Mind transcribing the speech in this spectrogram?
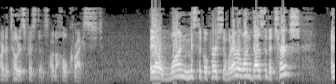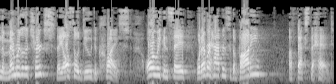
are the totus Christus, or the whole Christ. They are one mystical person. Whatever one does to the church and the members of the church, they also do to Christ. Or we can say, whatever happens to the body affects the head.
